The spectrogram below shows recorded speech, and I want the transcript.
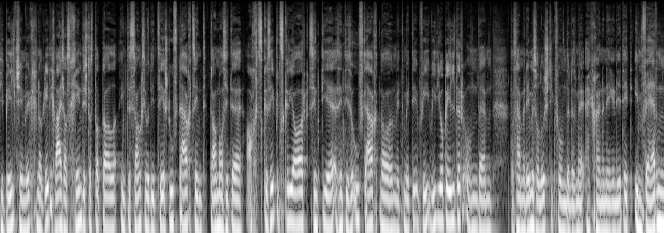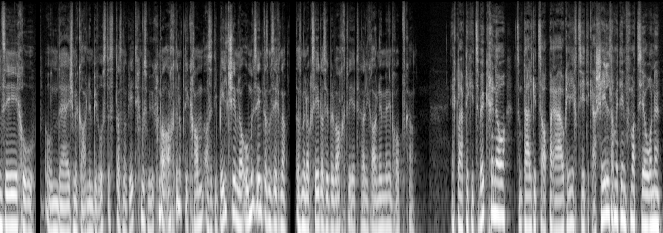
die Bildschirme wirklich noch gibt. Ich weiß als Kind ist das total interessant, wo die zuerst auftaucht sind. Damals in den 80er, 70er Jahren sind die, sind die so auftaucht noch mit, mit Videobildern und ähm, das haben wir immer so lustig gefunden, dass wir können irgendwie dort im Fernsehen kommen. Und äh, ist mir gar nicht bewusst, dass das noch gibt. Ich muss mir wirklich mal achten, ob die, Kam also die Bildschirme noch um sind, dass man, sich noch, dass man noch sieht, was überwacht wird. Das habe ich gar nicht mehr im Kopf gehabt. Ich glaube, die gibt es wirklich noch. Zum Teil gibt es aber auch gleichzeitig auch Schilder mit Informationen.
